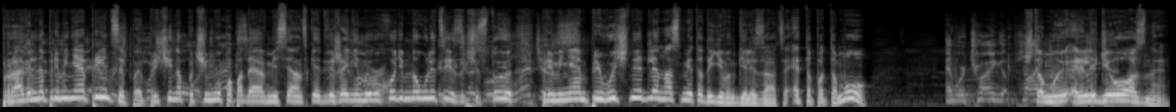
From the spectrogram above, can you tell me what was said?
Правильно применяя принципы. Причина, почему, попадая в мессианское движение, мы выходим на улицы и зачастую применяем привычные для нас методы евангелизации. Это потому, что мы религиозны.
